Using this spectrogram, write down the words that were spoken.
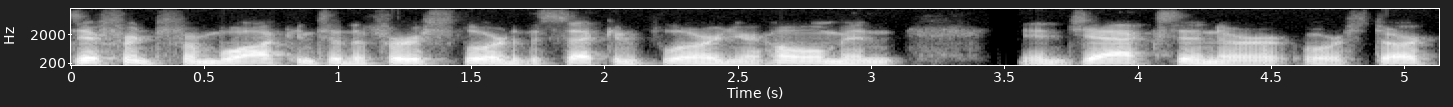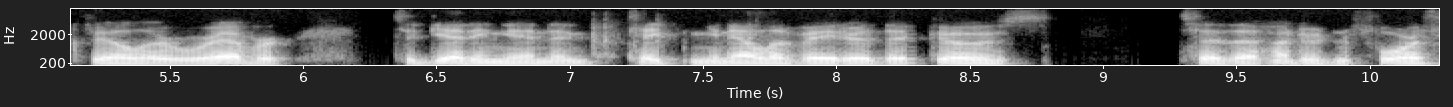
different from walking to the first floor to the second floor in your home in in Jackson or or Starkville or wherever to getting in and taking an elevator that goes to the 104th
